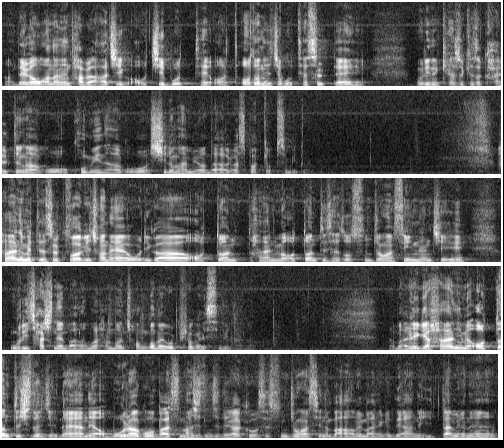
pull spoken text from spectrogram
어, 내가 원하는 답을 아직 얻지 못해 얻- 얻어내지 못했을 때, 우리는 계속해서 갈등하고 고민하고 씨름하며 나아갈 수밖에 없습니다. 하나님의 뜻을 구하기 전에 우리가 어떤 하나님의 어떤 뜻에도 순종할 수 있는지 우리 자신의 마음을 한번 점검해 볼 필요가 있습니다. 만약에 하나님의 어떤 뜻이든지 내 안에 뭐라고 말씀하시든지 내가 그것에 순종할 수 있는 마음이 만약에 내 안에 있다면은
